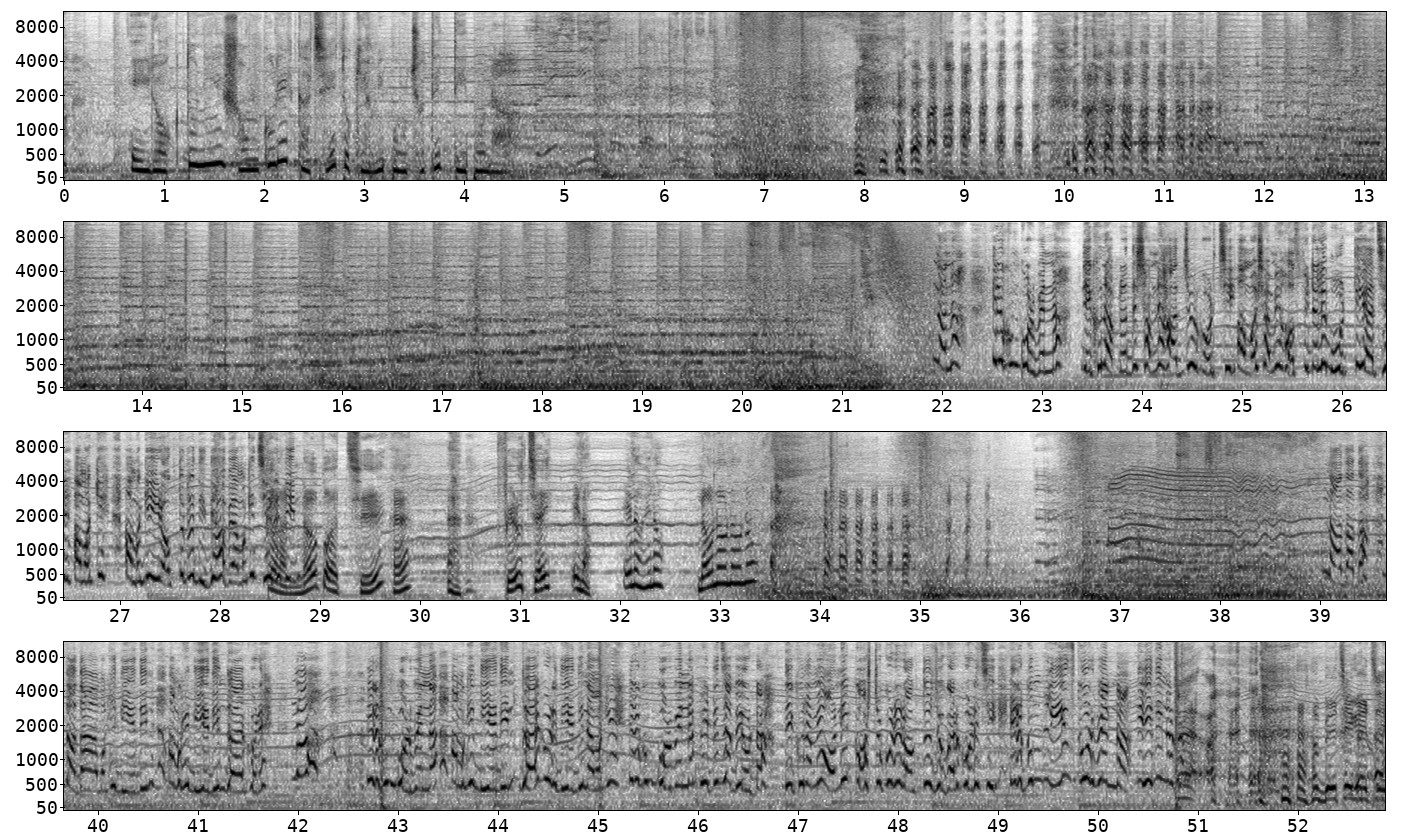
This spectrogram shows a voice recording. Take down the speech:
এই রক্ত নিয়ে শঙ্করের কাছে তোকে আমি পৌঁছতে দেব না। করবেন না? দেখুন আপনাদের সামনে হাত জোর করছি। আমার স্বামী হসপিটালে ভর্তি আছে। আমাকে আমাকে এই রক্তটা দিতে হবে আমাকে ছেড়ে দিন। না পাচ্ছে হ্যাঁ? ফেরত চাই। এ নাও এ নাও এ নাও। নাও নাও নাও নাও। না দাদা দাদা আমাকে দিয়ে দিন আমাকে দিয়ে দিন দয়া করে। না এরকম করবেন না আমাকে দিয়ে দিন দয়া করে দিয়ে দিন আমাকে। এরকম করবেন না ফেটে যাবে ওটা। দেখুন আমি অনেক কষ্ট করে রক্ত জোগাড় করেছি। এরকম প্লিজ করবেন না দিয়ে দিন ওটা। বেঁচে গেছে।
